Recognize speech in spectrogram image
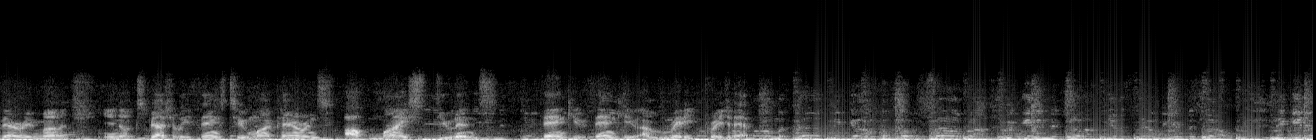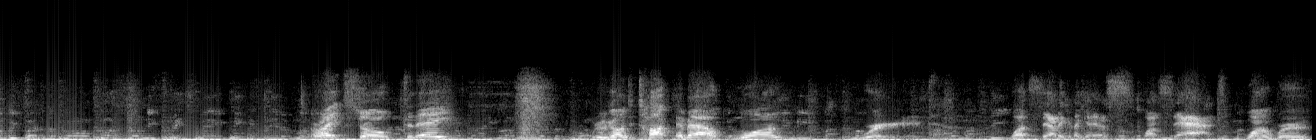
very much. You know, especially thanks to my parents of my students. Thank you, thank you. I'm really appreciative. So today we're going to talk about one word. What's that I guess? What's that? One word.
